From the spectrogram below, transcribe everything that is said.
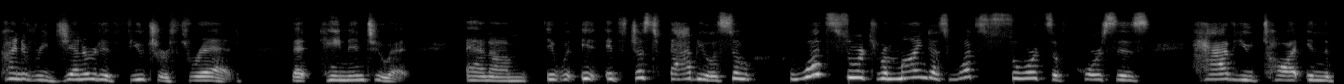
kind of regenerative future thread that came into it. And um, it, it it's just fabulous. So what sorts remind us what sorts of courses have you taught in the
